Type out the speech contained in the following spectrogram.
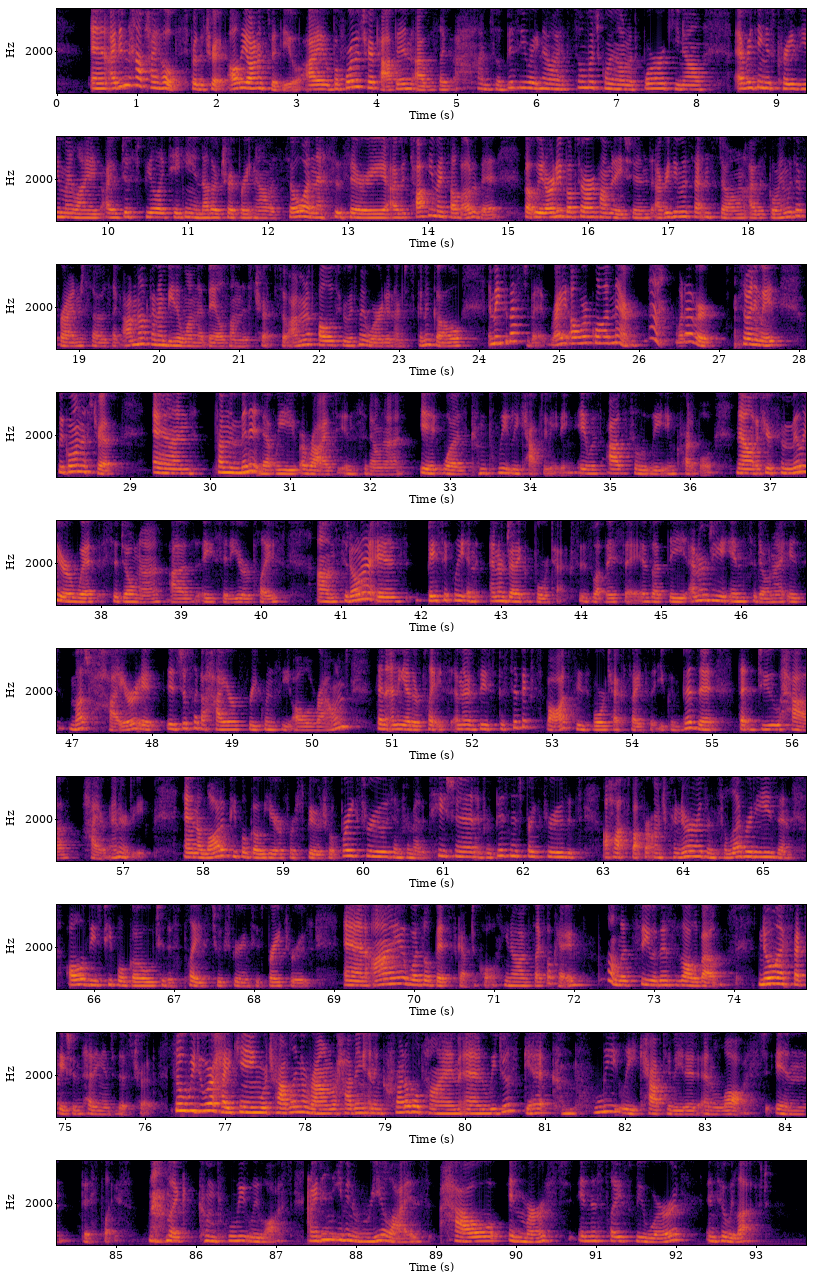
And I didn't have high hopes for the trip. I'll be honest with you. I before the trip happened, I was like, I'm so busy right now. I have so much going on with work, you know everything is crazy in my life. I just feel like taking another trip right now is so unnecessary. I was talking myself out of it, but we'd already booked our accommodations. Everything was set in stone. I was going with a friend, so I was like, I'm not going to be the one that bails on this trip. So I'm going to follow through with my word and I'm just going to go and make the best of it, right? I'll work while I'm there. Ah, whatever. So, anyways, we go on this trip. And from the minute that we arrived in Sedona, it was completely captivating. It was absolutely incredible. Now, if you're familiar with Sedona as a city or a place, um, Sedona is basically an energetic vortex, is what they say, is that the energy in Sedona is much higher. It is just like a higher frequency all around than any other place. And there's these specific spots, these vortex sites that you can visit that do have higher energy. And a lot of people go here for spiritual breakthroughs and for meditation and for business breakthroughs. It's a hotspot for entrepreneurs and celebrities, and all of these people go to this place to experience these breakthroughs. And I was a bit skeptical. You know, I was like, okay, well, let's see what this is all about. No expectations heading into this trip. So we do our hiking, we're traveling around, we're having an incredible time, and we just get completely captivated and lost in this place. like completely lost. I didn't even realize how immersed in this place we were until we left.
